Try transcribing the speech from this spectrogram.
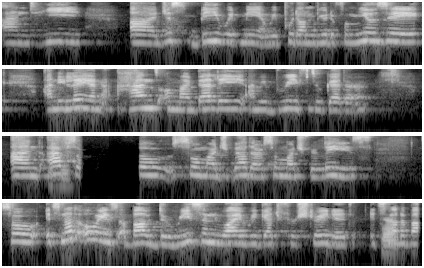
and he uh, just be with me. And we put on beautiful music, and he lay a hand on my belly, and we breathe together. And mm-hmm. after, so so much better, so much release. So it's not always about the reason why we get frustrated. It's yeah. not about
